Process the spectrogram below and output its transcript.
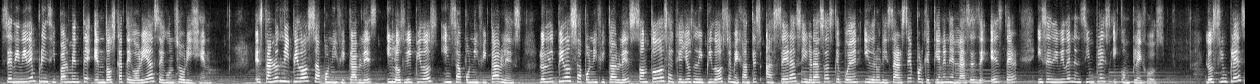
se dividen principalmente en dos categorías según su origen. Están los lípidos saponificables y los lípidos insaponificables. Los lípidos saponificables son todos aquellos lípidos semejantes a ceras y grasas que pueden hidrolizarse porque tienen enlaces de éster y se dividen en simples y complejos. Los simples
